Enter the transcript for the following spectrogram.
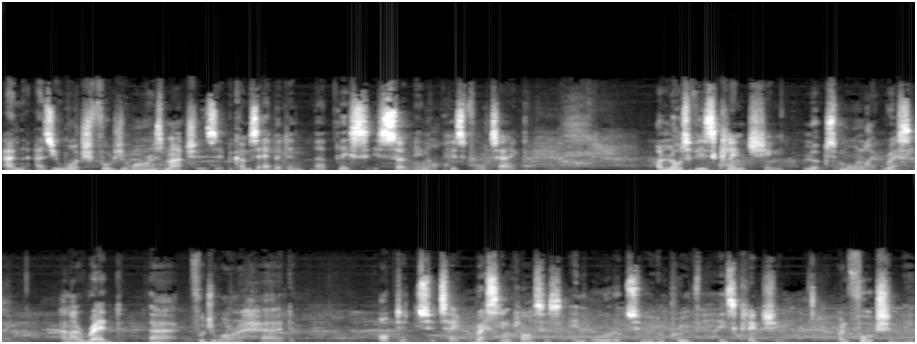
And as you watch Fujiwara's matches, it becomes evident that this is certainly not his forte. A lot of his clinching looks more like wrestling, and I read that Fujiwara had opted to take wrestling classes in order to improve his clinching. Unfortunately,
